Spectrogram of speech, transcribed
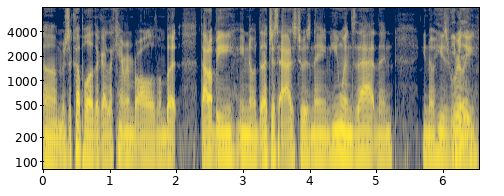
Um, there's a couple other guys. I can't remember all of them, but that'll be you know that just adds to his name. He wins that, then you know he's He really did.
